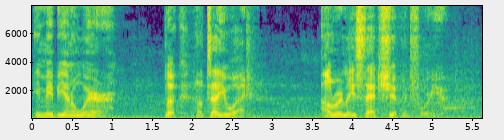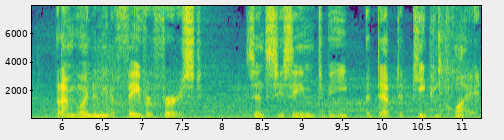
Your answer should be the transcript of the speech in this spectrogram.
he may be unaware. Look, I'll tell you what. I'll release that shipment for you. But I'm going to need a favor first, since you seem to be adept at keeping quiet.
